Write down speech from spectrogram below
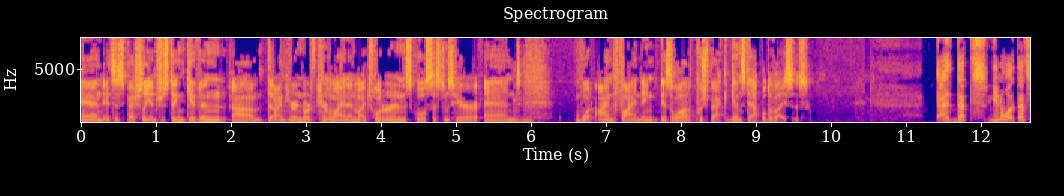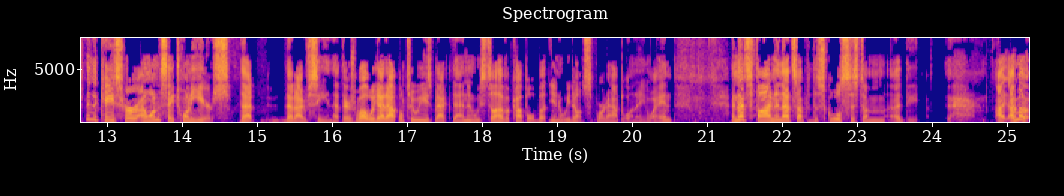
And it's especially interesting given um, that I'm here in North Carolina and my children are in the school systems here. And what I'm finding is a lot of pushback against Apple devices. Uh, that's you know what that's been the case for I want to say 20 years that that I've seen that there's well we had Apple IIe's back then and we still have a couple but you know we don't support Apple in any way and and that's fine and that's up to the school system uh, I, I'm a,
